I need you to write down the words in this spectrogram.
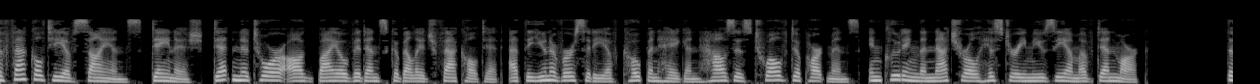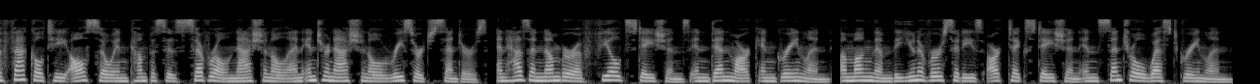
The Faculty of Science Danish, Det Natur og Biovidenskabelige Fakultet at the University of Copenhagen houses 12 departments, including the Natural History Museum of Denmark. The faculty also encompasses several national and international research centers, and has a number of field stations in Denmark and Greenland, among them the university's Arctic Station in central West Greenland.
